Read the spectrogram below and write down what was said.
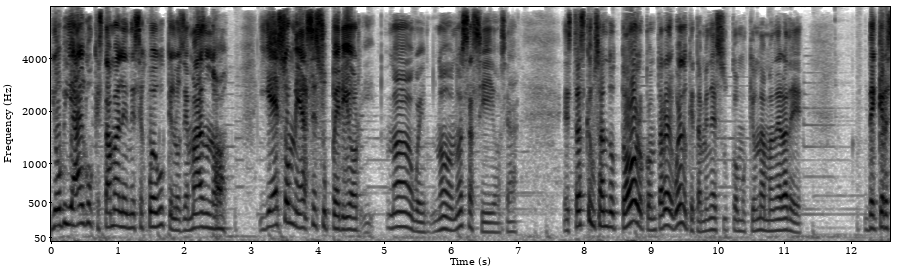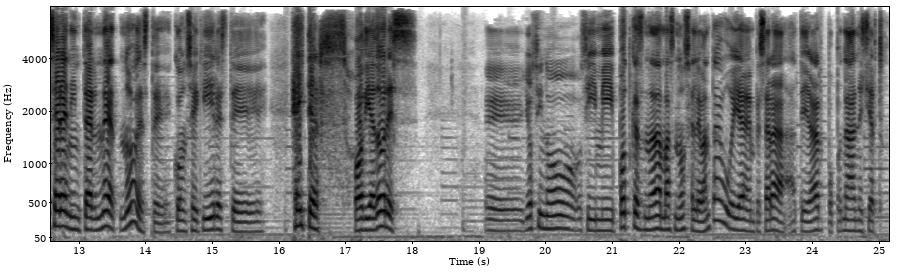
yo vi algo que está mal en ese juego que los demás no. y eso me hace superior. Y, no, güey, no, no es así, o sea, estás causando todo lo contrario. Bueno, que también es como que una manera de, de crecer en internet, ¿no? Este, conseguir este haters, odiadores. Eh, yo si no, si mi podcast nada más no se levanta, voy a empezar a, tirar Nada, no es cierto.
